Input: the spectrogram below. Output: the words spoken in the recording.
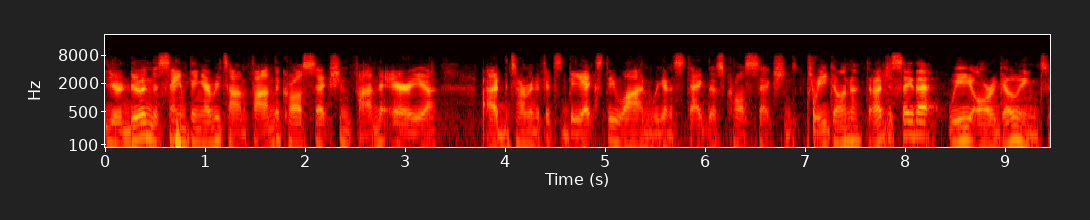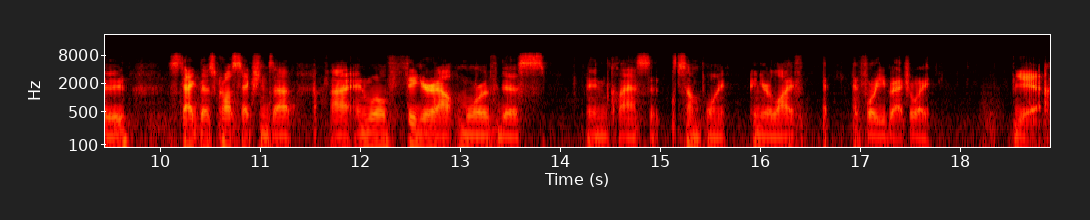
you're doing the same thing every time. Find the cross section, find the area, uh, determine if it's dx dy, and we're going to stack those cross sections. We gonna? Did I just say that? We are going to stack those cross sections up, uh, and we'll figure out more of this in class at some point in your life before you graduate. Yeah.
